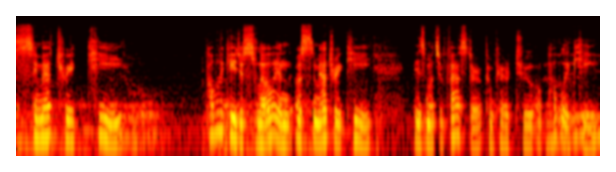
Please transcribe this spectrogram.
symmetric key public key is slow and a symmetric key is much faster compared to a public key.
